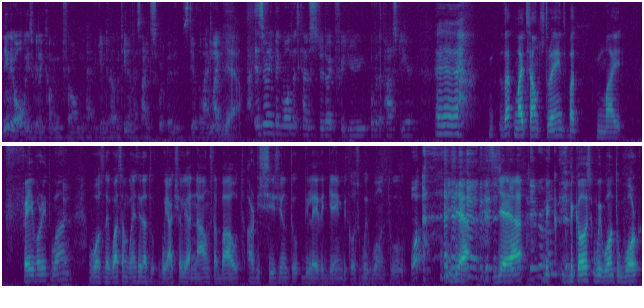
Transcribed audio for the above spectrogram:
nearly always really coming from uh, the game development team unless I swoop in and steal the limelight. yeah Is there any big one that's kind of stood out for you over the past year? Uh, that might sound strange but my favorite one Yeah. was the What's on Wednesday that we actually announced about our decision to delay the game because we want to What? Yeah. this is Yeah. favorite? Bec- because we want to work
